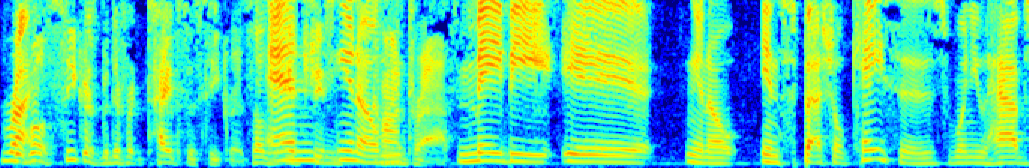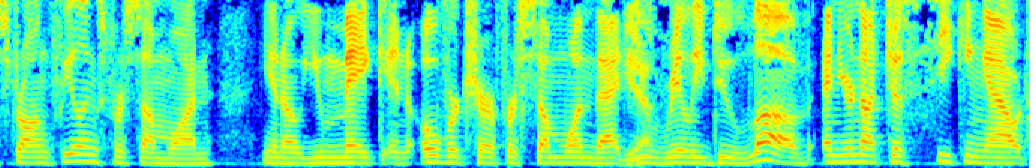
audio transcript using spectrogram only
They're Right. both secrets, but different types of secrets. So it's an and interesting you know contrast. maybe uh, you know in special cases when you have strong feelings for someone you know you make an overture for someone that Yes. you really do love and you're not just seeking out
